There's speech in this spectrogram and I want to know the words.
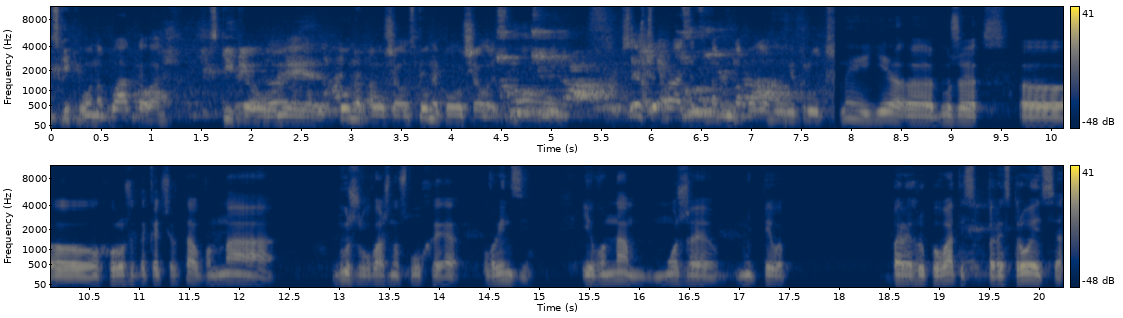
скільки вона плакала, скільки неї то не вийшло, то не вийшло. Ну, все, праця, це на- наполегливий труд. В неї є е, дуже е, хороша така черта, вона дуже уважно слухає в ринзі, і вона може миттєво перегрупуватись, перестроїтися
